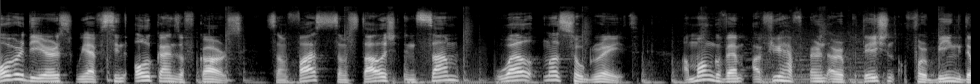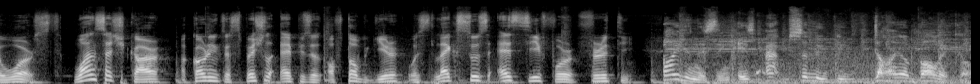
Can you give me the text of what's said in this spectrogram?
Over the years, we have seen all kinds of cars, some fast, some stylish, and some, well, not so great. Among them, a few have earned a reputation for being the worst. One such car, according to a special episode of Top Gear, was Lexus SC430. Driving this thing is absolutely diabolical.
